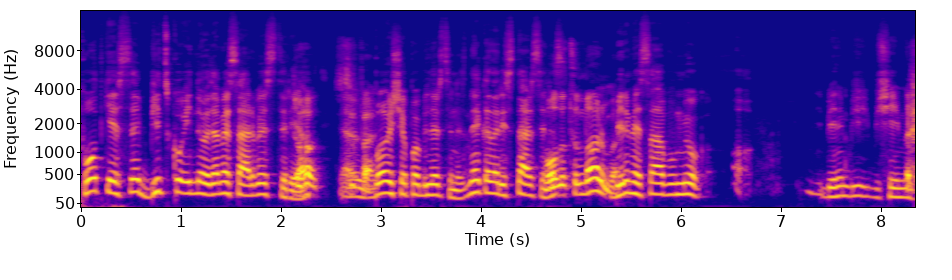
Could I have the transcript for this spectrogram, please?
Podcast'te Bitcoin'le ödeme serbesttir ya. ya süper. Yani bağış yapabilirsiniz. Ne kadar isterseniz. Wallet'ın var mı? Benim hesabım yok. Benim bir, bir şeyim yok.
